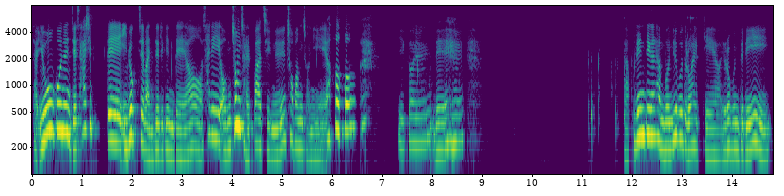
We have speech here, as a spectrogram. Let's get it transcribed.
자, 요거는 이제 40대 입욕제 만들기인데요. 살이 엄청 잘 빠지는 처방전이에요. 이걸, 네. 자, 브랜딩을 한번 해보도록 할게요. 여러분들이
